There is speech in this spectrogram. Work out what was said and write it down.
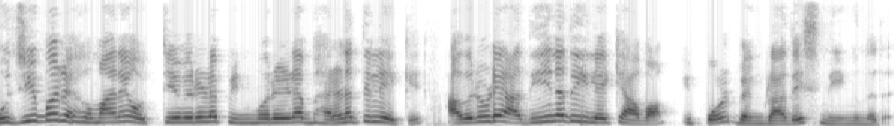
മുജീബുർ റഹ്മാനെ ഒറ്റയവരുടെ പിന്മുറയുടെ ഭരണത്തിലേക്ക് അവരുടെ അധീനതയിലേക്കാവാം ഇപ്പോൾ ബംഗ്ലാദേശ് നീങ്ങുന്നത്.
